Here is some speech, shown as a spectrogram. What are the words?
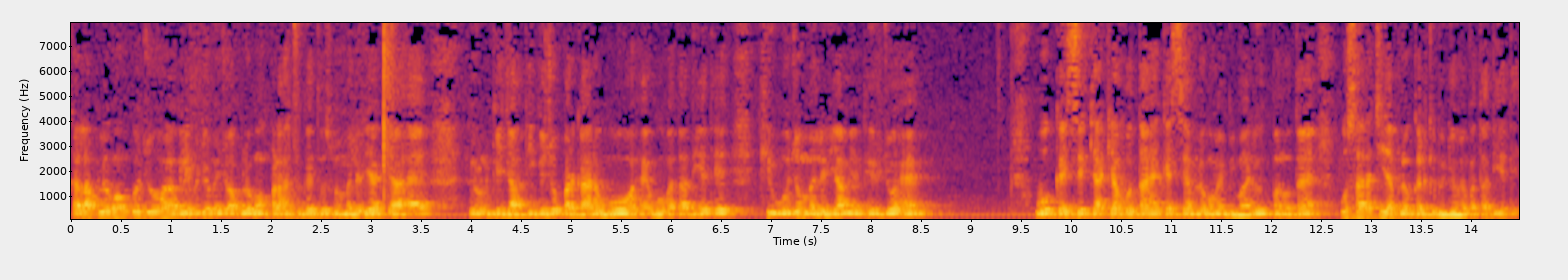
कल आप लोगों को जो अगले वीडियो में जो आप लोगों को पढ़ा चुके थे, उसमें मलेरिया क्या है, फिर उनकी जाति के जो प्रकार वो है, वो बता दिए थे। फिर वो जो मलेरिया में फिर जो है वो कैसे क्या क्या होता है कैसे हम लोगों में बीमारी उत्पन्न होता है वो सारा चीज़ आप लोग कल के वीडियो में बता दिए थे।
